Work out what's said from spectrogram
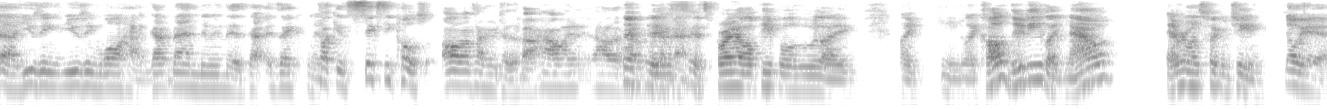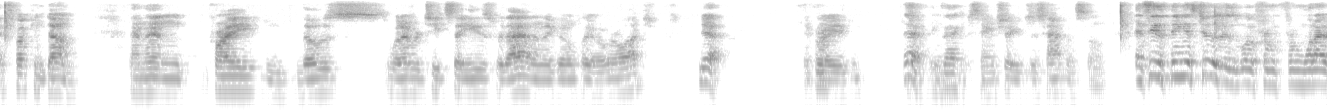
uh, using using wall hack. Got banned doing this. Got it's like Yeah. fucking sixty posts all on top of each other about how how, how it's, it's probably all people who like like like Call of Duty like now everyone's fucking cheating. Oh yeah, yeah. It's fucking dumb. And then probably those whatever cheats they use for that, and then they go and play Overwatch. Yeah. They probably Yeah, exactly. Same shit just happens them. And see, the thing is too is from from what I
